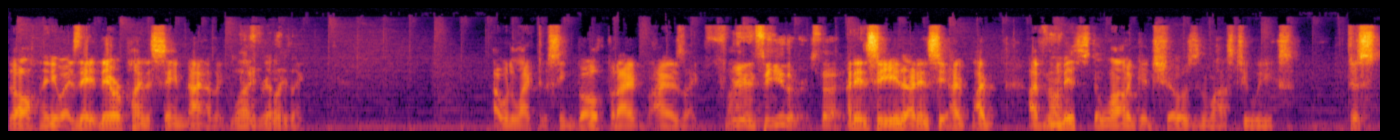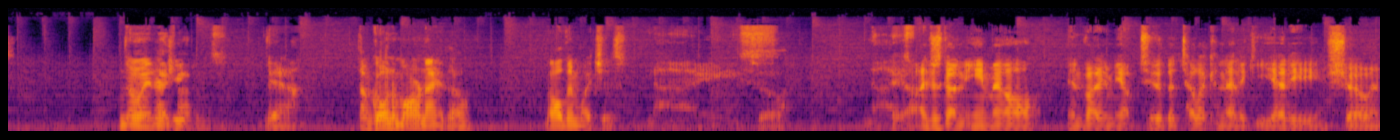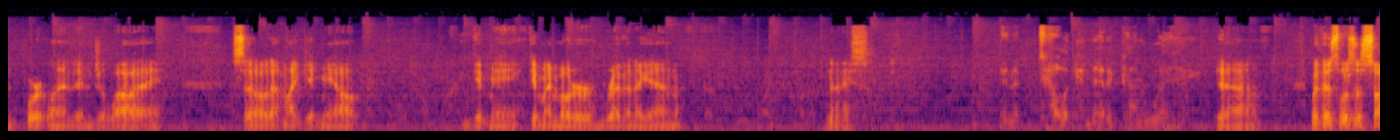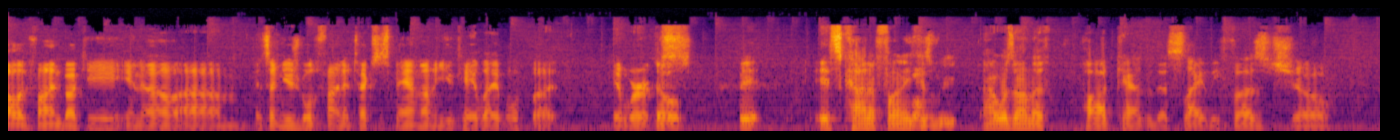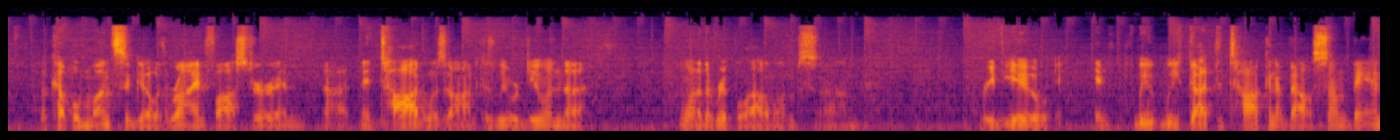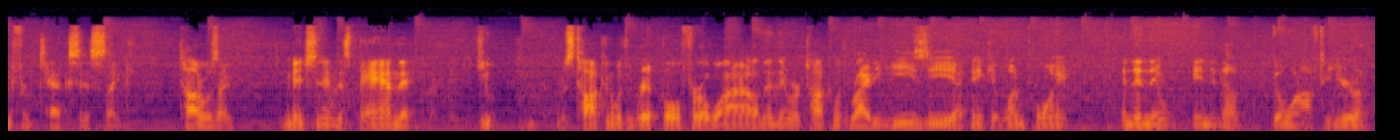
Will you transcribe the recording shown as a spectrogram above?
Well, anyways, they, they were playing the same night. I was like, what? Really? like, I would have liked to have seen both, but I I was like, Fuck. you didn't see either. Instead, I didn't see either. I didn't see. I I I've no. missed a lot of good shows in the last two weeks. Just no well, energy. Yeah, I'm going tomorrow night though. All them witches. Nice. So. Nice. Yeah, I just got an email inviting me up to the Telekinetic Yeti show in Portland in July. So that might get me out, get me get my motor revving again. Nice. In a telekinetic kind of way. Yeah. But this was a solid find, Bucky. You know, um, it's unusual to find a Texas band on a UK label, but it works. So it it's kind of funny because we I was on the podcast, the Slightly Fuzzed show, a couple months ago with Ryan Foster and uh, and Todd was on because we were doing the one of the Ripple albums um, review, and we we got to talking about some band from Texas. Like Todd was like mentioning this band that he was talking with Ripple for a while. Then they were talking with Riding Easy, I think, at one point, and then they ended up going off to Europe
